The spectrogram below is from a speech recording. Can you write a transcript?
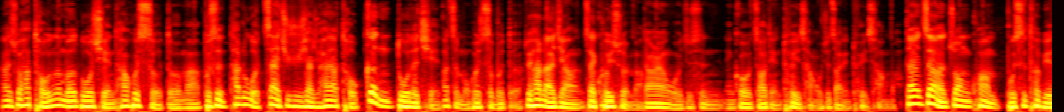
那说他投那么多钱，他会舍得吗？不是，他如果再继续下去，他要投更多的钱，他怎么会舍不得？对他来讲，在亏损嘛。当然，我就是能够早点退场，我就早点退场嘛。但是这样的状况不是特别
